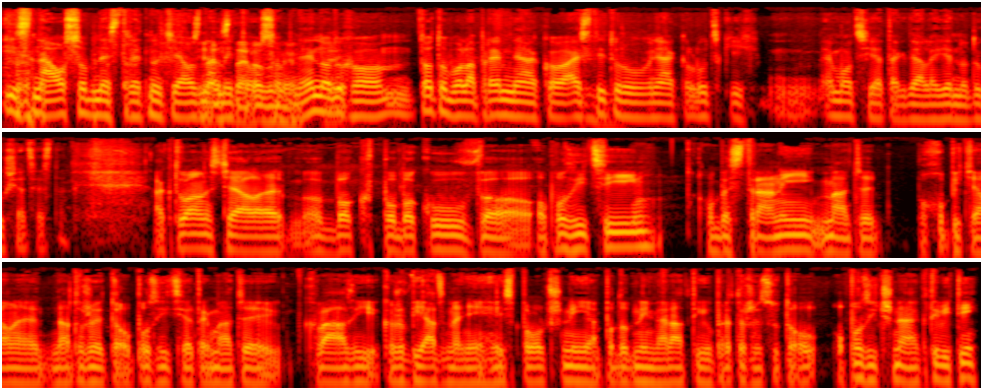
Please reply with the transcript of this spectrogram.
ísť na osobné stretnutie a oznámiť to osobne. Jednoducho, toto bola pre mňa ako aj z titulu nejakých ľudských mm, emócií a tak ďalej jednoduchšia cesta. Aktuálne ste ale bok po boku v opozícii obe strany máte pochopiteľne na to, že je to opozícia, tak máte kvázi akože viac menej hej, spoločný a podobný narratív, pretože sú to opozičné aktivity.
